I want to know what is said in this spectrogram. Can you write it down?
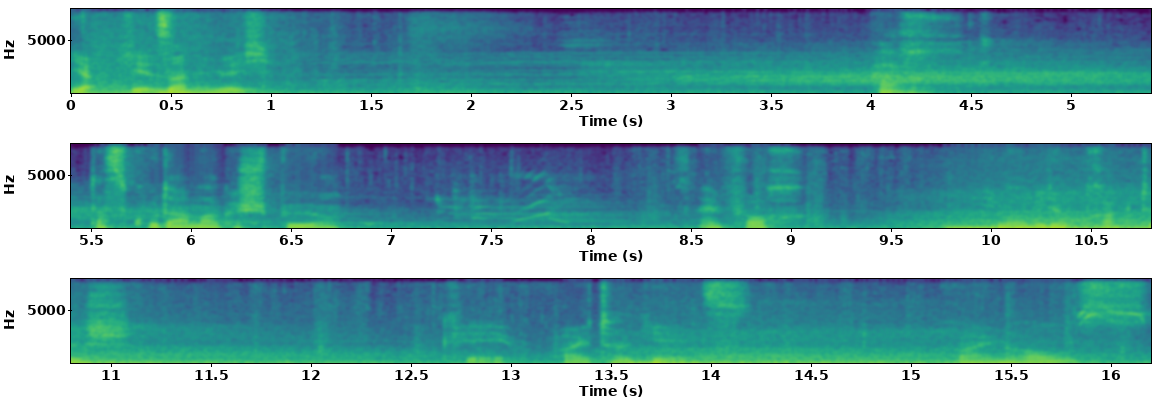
Ja, hier ist er nämlich. Ach, das Kodama-Gespür. Ist einfach immer wieder praktisch. Okay, weiter geht's. Rein, raus.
